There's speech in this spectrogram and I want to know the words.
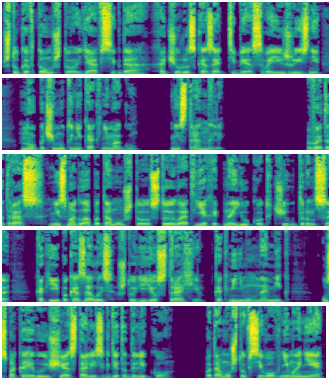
Штука в том, что я всегда хочу рассказать тебе о своей жизни, но почему-то никак не могу. Не странно ли? В этот раз не смогла потому, что стоило отъехать на юг от Чилтернса, как ей показалось, что ее страхи, как минимум на миг, успокаивающе остались где-то далеко, потому что всего внимания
